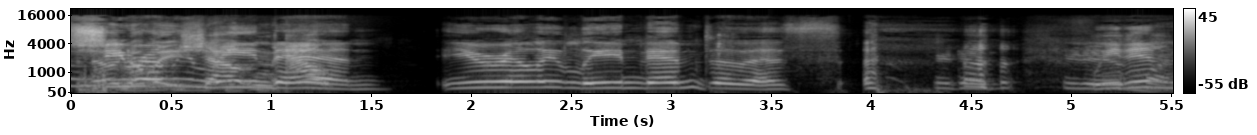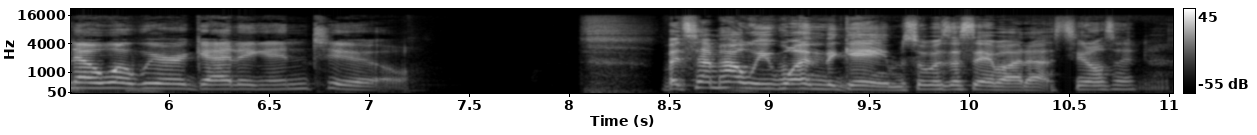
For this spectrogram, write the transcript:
She No, really nobody's shouting leaned out. in. You really leaned into this. We did. We did. we didn't know what we were getting into. But somehow we won the game. So what does that say about us? You know what I'm saying?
